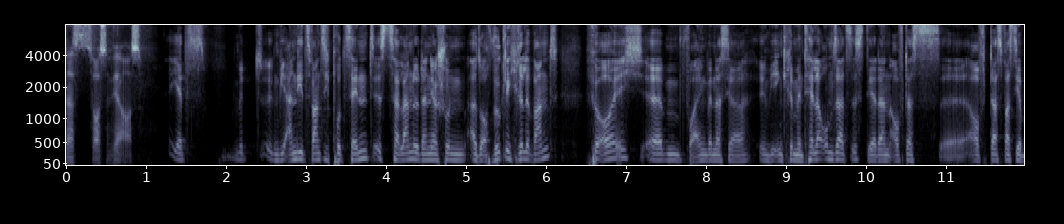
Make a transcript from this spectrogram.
das sourcen wir aus. Jetzt mit irgendwie an die 20 Prozent ist Zalando dann ja schon, also auch wirklich relevant für euch. Ähm, vor allem, wenn das ja irgendwie inkrementeller Umsatz ist, der dann auf das, äh, auf das, was ihr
